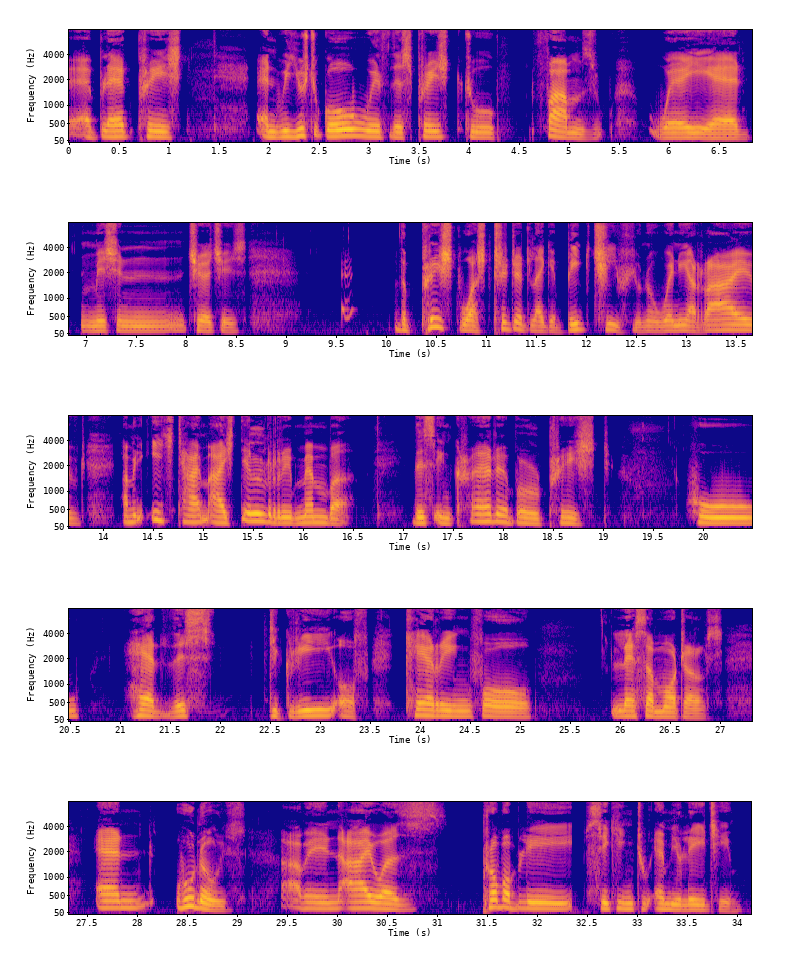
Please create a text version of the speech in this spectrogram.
a black priest. And we used to go with this priest to farms where he had mission churches the priest was treated like a big chief, you know, when he arrived. I mean, each time I still remember this incredible priest who had this degree of caring for lesser mortals. And who knows? I mean, I was probably seeking to emulate him.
